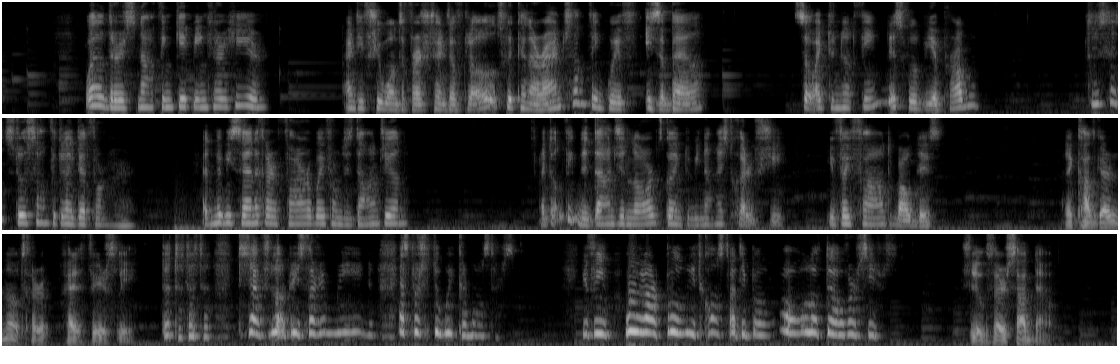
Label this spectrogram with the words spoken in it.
Well, there's nothing keeping her here. And if she wants a fresh change of clothes, we can arrange something with Isabella. So I do not think this will be a problem. Please let's do something like that for her. And maybe send her far away from this dungeon. I don't think the dungeon lord's going to be nice to her if she... if I found about this. The cat girl nods her head fiercely. Dungeon lord is very mean, especially to weaker monsters. You see, we are bullied constantly by all of the overseers. She looks very sad now.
